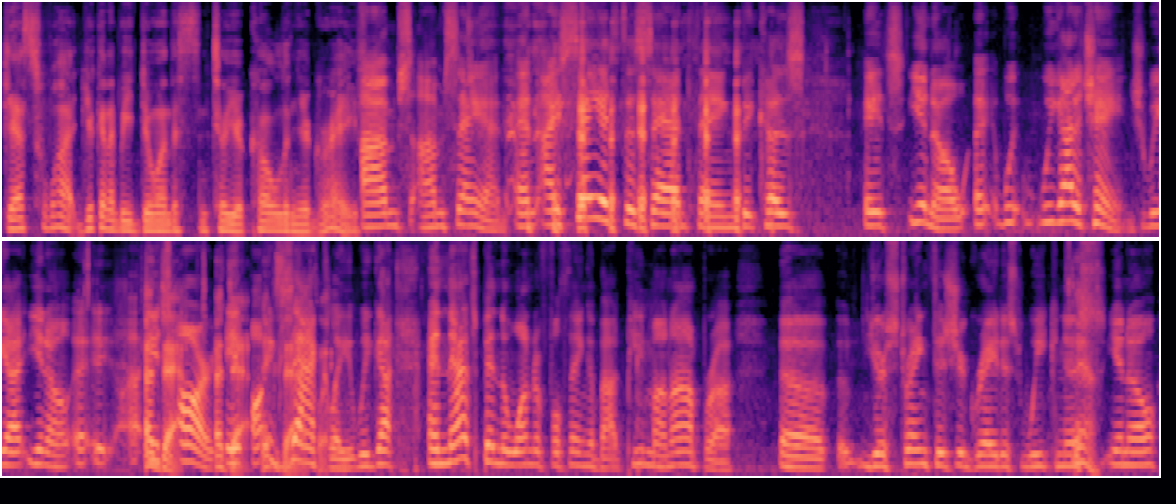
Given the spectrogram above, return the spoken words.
guess what? You're going to be doing this until you're cold in your grave. I'm I'm saying, and I say it's the sad thing because it's you know uh, we, we got to change. We got you know uh, uh, it's Adapt, art. Adapt, uh, exactly. We got, and that's been the wonderful thing about Piedmont Opera. Uh, your strength is your greatest weakness. Yeah. You know.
